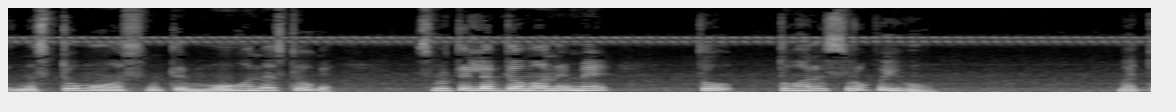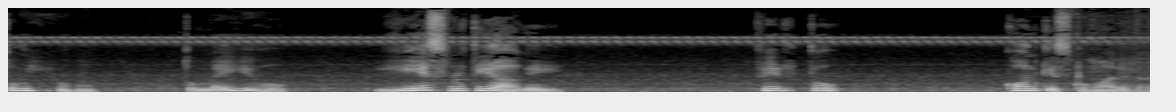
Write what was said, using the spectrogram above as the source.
नष्टो मोह, स्मृति, मोह नष्ट हो गया। स्मृति लब्ध माने मैं तो तुम्हारे स्वरूप ही हूँ। मैं तुम ही हूँ। तुम मैं ही हूँ। ये स्मृति आ गई। फिर तो कौन किसको मारेगा?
